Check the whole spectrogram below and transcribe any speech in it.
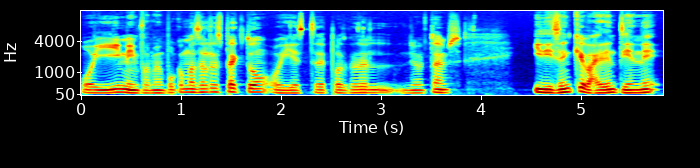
oí, me informé un poco más al respecto, oí este podcast del New York Times y dicen que Biden tiene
